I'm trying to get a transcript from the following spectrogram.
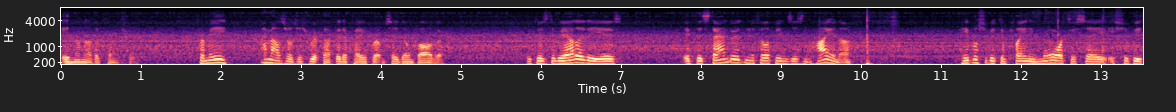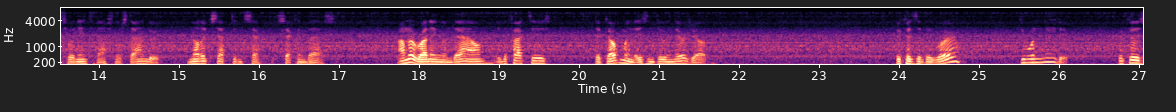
in another country. For me, I might as well just rip that bit of paper up and say don't bother. Because the reality is, if the standard in the Philippines isn't high enough, people should be complaining more to say it should be to an international standard, not accepting sec second best. I'm not running them down. The fact is, the government isn't doing their job. Because if they were, you wouldn't need it. Because,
